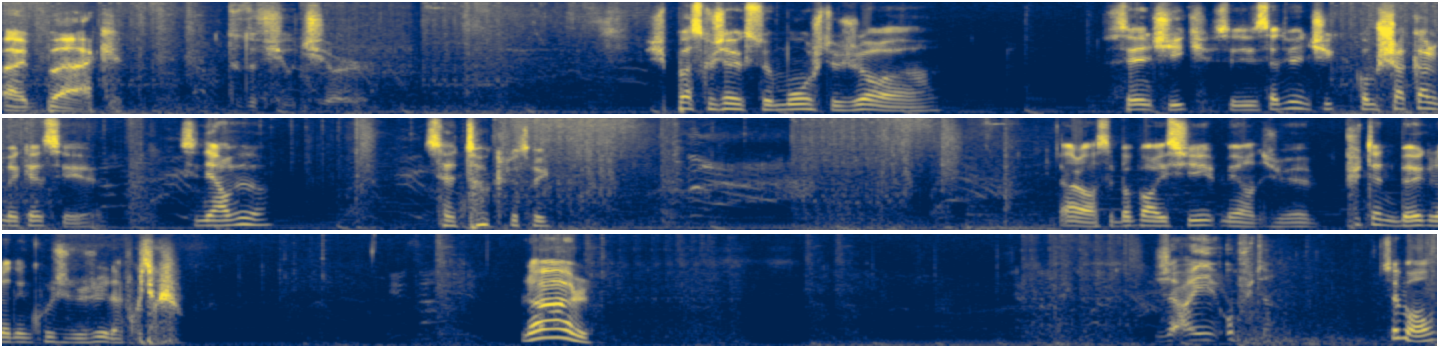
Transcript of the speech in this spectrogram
I'm back. To the future. Je sais pas ce que j'ai avec ce mot, je te jure. euh, C'est un chic, c'est ça devient un chic. Comme chacal, mec, hein, c'est c'est nerveux. Hein. C'est un toc le truc. Alors, c'est pas par ici. Merde, j'ai eu un putain de bug là d'un coup, j'ai le jeu là. LOL J'arrive. Oh putain. C'est bon.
